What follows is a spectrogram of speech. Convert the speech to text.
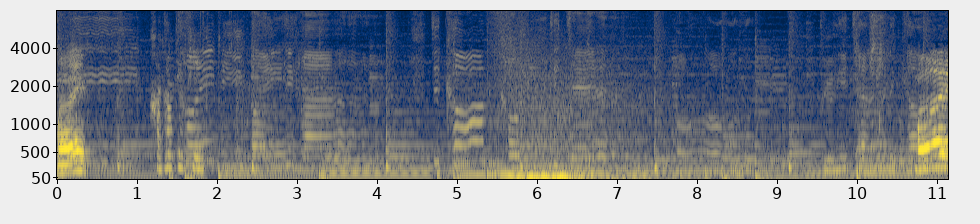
เมยขอโทษทีพีจะขอเป็นคนที่เจ็บโอ้เพื่อให้เธอได้เข้าเมย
